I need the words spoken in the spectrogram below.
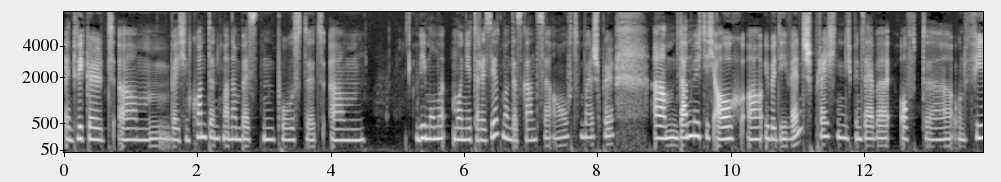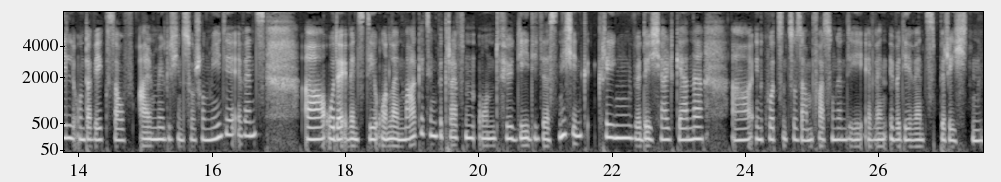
entwickelt, ähm, welchen Content man am besten postet. Ähm, wie monetarisiert man das Ganze auch zum Beispiel? Ähm, dann möchte ich auch äh, über die Events sprechen. Ich bin selber oft äh, und viel unterwegs auf allen möglichen Social Media Events äh, oder Events, die Online-Marketing betreffen. Und für die, die das nicht hinkriegen, würde ich halt gerne äh, in kurzen Zusammenfassungen die über die Events berichten.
